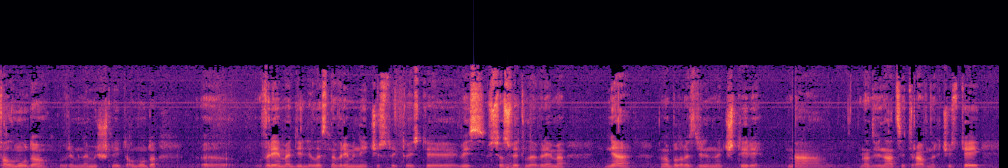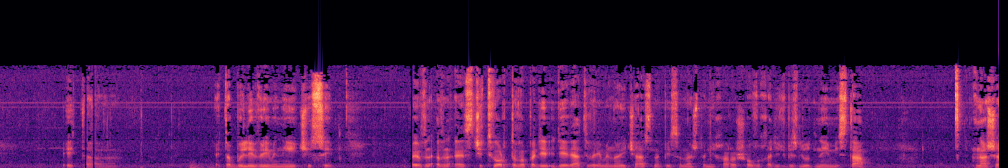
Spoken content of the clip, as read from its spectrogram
Талмуда, во времена Мишны, Талмуда, э, время делилось на временные часы. То есть э, весь, все светлое время дня, оно было разделено на 4, на, на 12 равных частей. Это это были временные часы. Э, с 4 по 9 временной час написано, что нехорошо выходить в безлюдные места. Наше,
